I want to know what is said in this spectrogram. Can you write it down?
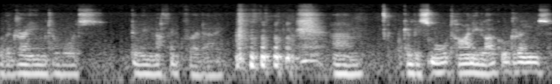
with a dream towards doing nothing for a day. um, can be small, tiny, local dreams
